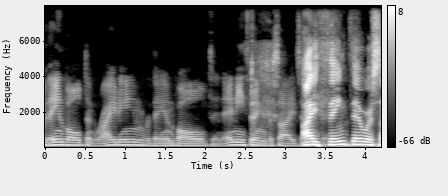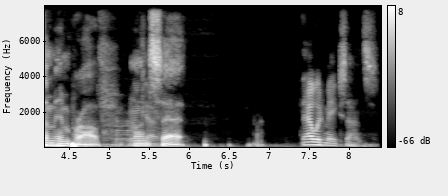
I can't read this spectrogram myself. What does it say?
were they involved in writing were they involved in anything besides I think there was some improv Okay. on set. that would make sense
